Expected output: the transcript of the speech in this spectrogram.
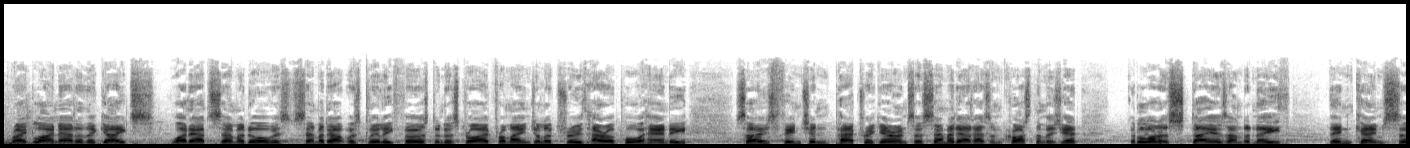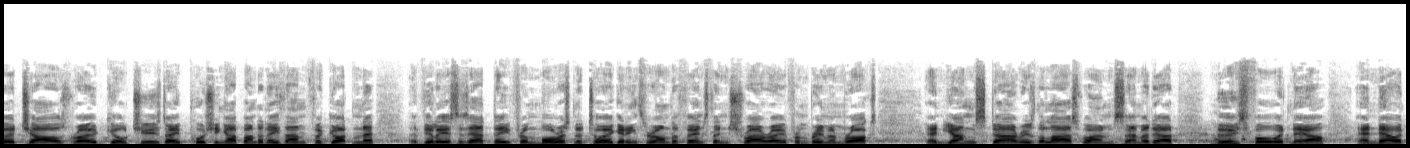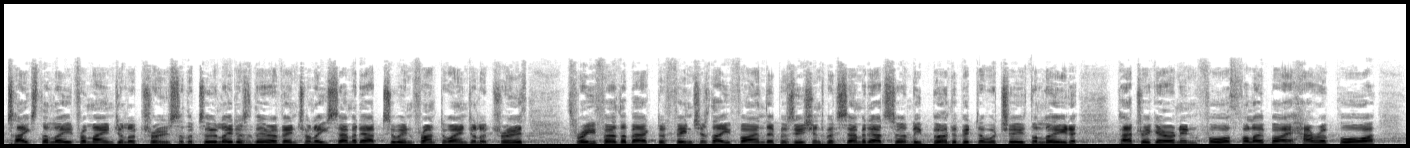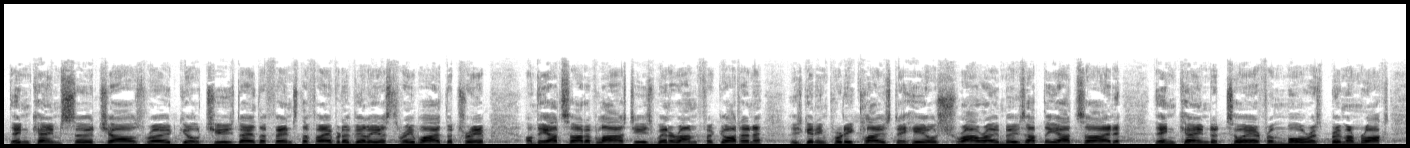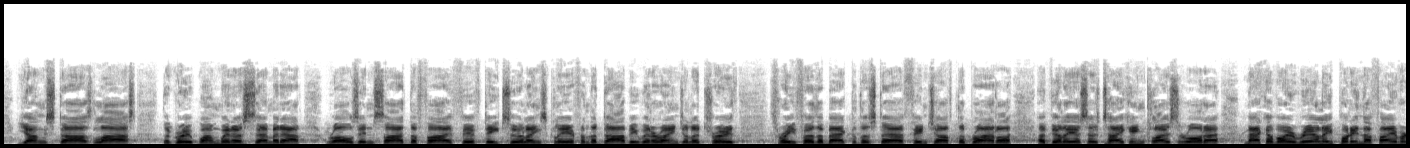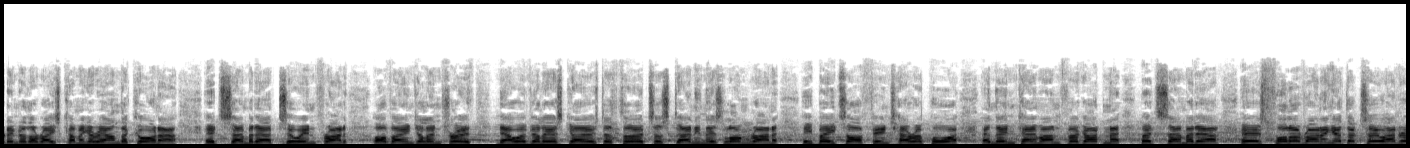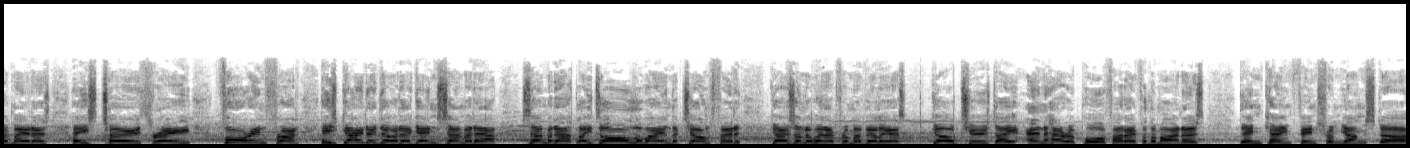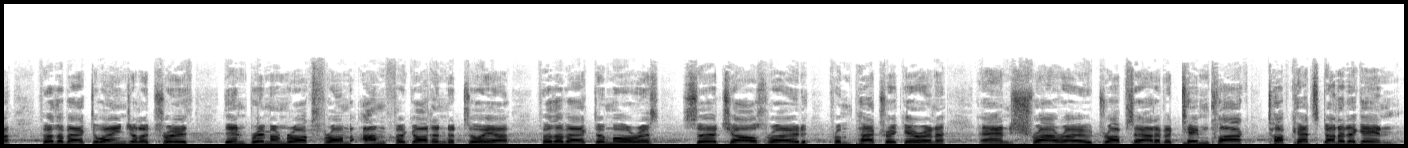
Great line out of the gates. Wide out Samadoubt was, was clearly first and astride from Angel of Truth. Harapur handy. So's Finch and Patrick Erin. So Samadoubt hasn't crossed them as yet. Got a lot of stayers underneath. Then came Sir Charles Road, Girl Tuesday pushing up underneath Unforgotten. Avilius is out deep from Morris, Natoya getting through on the fence, then Shraaoh from Brimham Rocks. And Young Star is the last one. Samadoubt moves forward now, and now it takes the lead from Angel of Truth. So the two leaders are there eventually. Samadoubt two in front to Angel of Truth. Three further back to Finch as they find their positions, but Samadoubt certainly burnt a bit to achieve the lead. Patrick Erin in fourth, followed by Harapur. Then came Sir Charles Road, Girl Tuesday of the fence, the favourite Avilius, three wide the trip. On the outside of last year's winner, Unforgotten, who's getting pretty close to heel. Shraaoh moves up the outside. Then came to Toya from Morris, Brimham Rocks. Young Stars last. The Group 1 winner, Samadoubt, rolls inside the 550. Two lengths clear from the Derby winner, Angel of Truth. Three further back to the star, Finch off the bridle. Avilius is taking closer order. McEvoy really putting the favourite into the race coming around the corner. It's Samadoubt two in front of Angel and Truth. Now Avilius goes to third, sustaining this long run. He beats off Finch, Harapur, and then came Unforgotten. But Samadoubt is full running at the 200 metres. He's two, three, four in front. He's going to do it again, Samadoubt. Samadoubt leads all the way in the Chelmsford. Goes on to win it from Avilius. Girl Tuesday and Harapur. Photo for the miners. Then came Finch from Young Star. Further back to Angel of Truth. Then Brimham Rocks from Unforgotten to Toya. Further back to Morris. Sir Charles Road from Patrick Erin. And Shraaoh drops out of it. Tim Clark, Top Cat's done it again.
